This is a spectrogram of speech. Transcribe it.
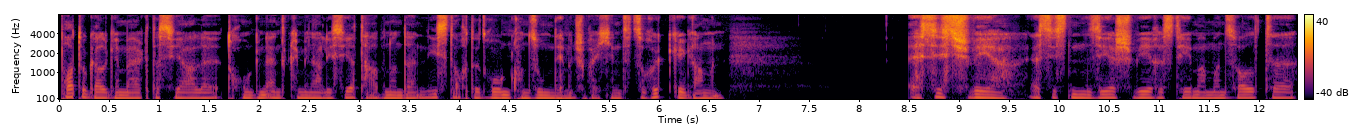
Portugal gemerkt, dass sie alle Drogen entkriminalisiert haben und dann ist auch der Drogenkonsum dementsprechend zurückgegangen. Es ist schwer, es ist ein sehr schweres Thema. Man sollte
